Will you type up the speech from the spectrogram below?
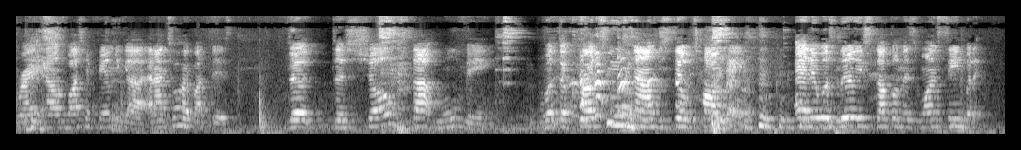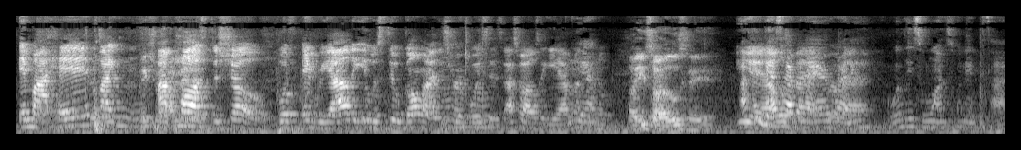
right? And I was watching Family Guy, and I told her about this. The the show stopped moving, but the cartoon sounds were still talking, and it was literally stuck on this one scene. But in my head, mm-hmm. like Make sure I paused the show, but in reality, it was still going. I just heard mm-hmm. voices. That's why I was like, yeah, I'm not Yeah. gonna. Oh, you started hallucinating. I think Yeah, I that's was happened to everybody. Well, at least once when they was high.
